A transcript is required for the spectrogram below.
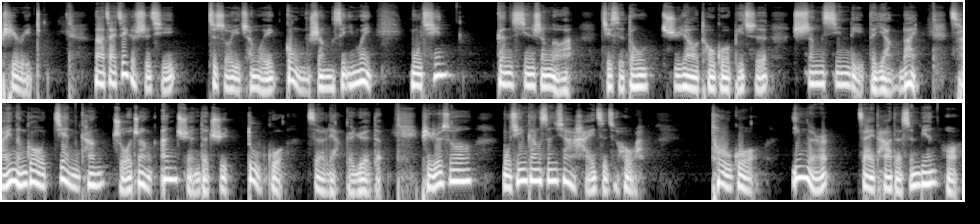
period）。那在这个时期，之所以称为共生，是因为母亲跟新生儿啊，其实都需要透过彼此身心里的仰赖，才能够健康茁壮、安全的去度过。这两个月的，比如说母亲刚生下孩子之后啊，透过婴儿在他的身边哦，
